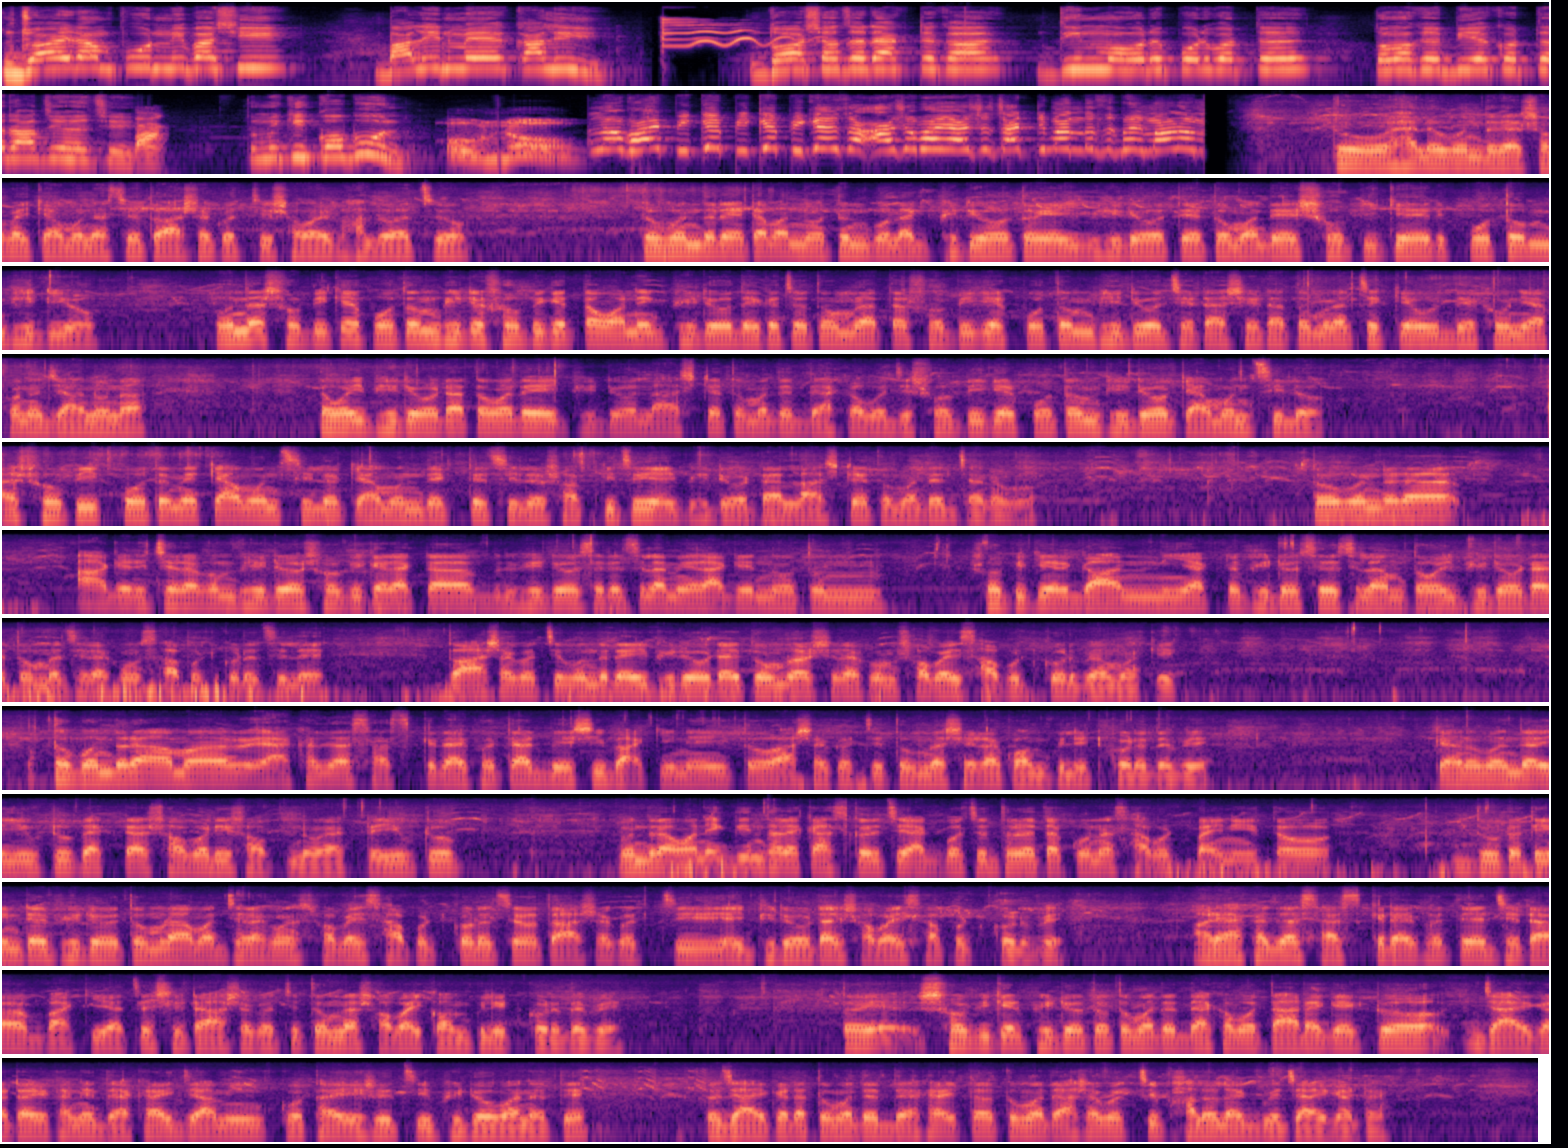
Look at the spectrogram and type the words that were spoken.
জয়রামপুর নিবাসী বালির মেয়ে কালী। দশ হাজার এক টাকায় দিন মোহরের পরিবর্তে তোমাকে বিয়ে করতে রাজি হয়েছে। তুমি কি কবুল? হ্যালো ভাই পিকে পিকে পিকে আসো ভাই আসো চারটি বান্ধব ভাই মারো। তো হ্যালো বন্ধুরা সবাই কেমন আছো? তো আশা করছি সবাই ভালো আছো। তো বন্ধুরা এটা আমার নতুন ব্লগ ভিডিও। তো এই ভিডিওতে তোমাদের শফিকের প্রথম ভিডিও। বন্ধুরা, শফিকের প্রথম ভিডিও, শফিকের তো অনেক ভিডিও দেখেছ তোমরা। তো শফিকের প্রথম ভিডিও যেটা, সেটা তোমরা হচ্ছে কেউ দেখোনি এখনও জানো না। তো ওই ভিডিওটা তোমাদের, এই ভিডিও লাস্টে তোমাদের দেখাবো যে শফিকের প্রথম ভিডিও কেমন ছিল। আর শফিক প্রথমে কেমন ছিল, কেমন দেখতে ছিল সব কিছুই এই ভিডিওটা লাস্টে তোমাদের জানাব। তো বন্ধুরা, আগের যেরকম ভিডিও, শফিকের একটা ভিডিও ছেড়েছিলাম এর আগে নতুন শফিকের গান নিয়ে একটা ভিডিও ছেড়েছিলাম, তো ওই ভিডিওটায় তোমরা যেরকম সাপোর্ট করেছিলে, তো আশা করছি বন্ধুরা এই ভিডিওটায় তোমরা সেরকম সবাই সাপোর্ট করবে আমাকে। তো বন্ধুরা, আমার এক হাজার সাবস্ক্রাইব হতে আর বেশি বাকি নেই, তো আশা করছি তোমরা সেটা কমপ্লিট করে দেবে। কেন বন্ধুরা ইউটিউব একটা সবারই স্বপ্ন, একটা ইউটিউব বন্ধুরা অনেক দিন ধরে কাজ করেছি, এক বছর ধরে তা কোনো সাপোর্ট পাইনি, তো দুটো তিনটে ভিডিও তোমরা আমার যেরকম সবাই সাপোর্ট করেছ, তো আশা করছি এই ভিডিওটাই সবাই সাপোর্ট করবে। আর এক হাজার সাবস্ক্রাইব হতে যেটা বাকি আছে সেটা আশা করছি তোমরা সবাই কমপ্লিট করে দেবে। তো শফিকের ভিডিও তো তোমাদের দেখাবো, তার আগে একটু জায়গাটা এখানে দেখাই যে আমি কোথায় এসেছি ভিডিও বানাতে। তো জায়গাটা তোমাদের দেখাই, তো তোমাদের আশা করছি ভালো লাগবে জায়গাটা।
